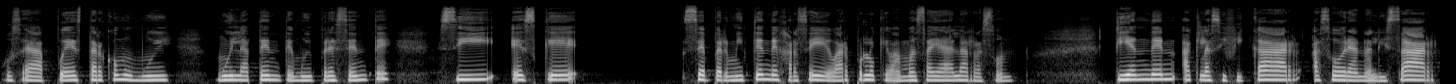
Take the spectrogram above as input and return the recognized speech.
o sea, puede estar como muy, muy latente, muy presente, si es que se permiten dejarse llevar por lo que va más allá de la razón. Tienden a clasificar, a sobreanalizar,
